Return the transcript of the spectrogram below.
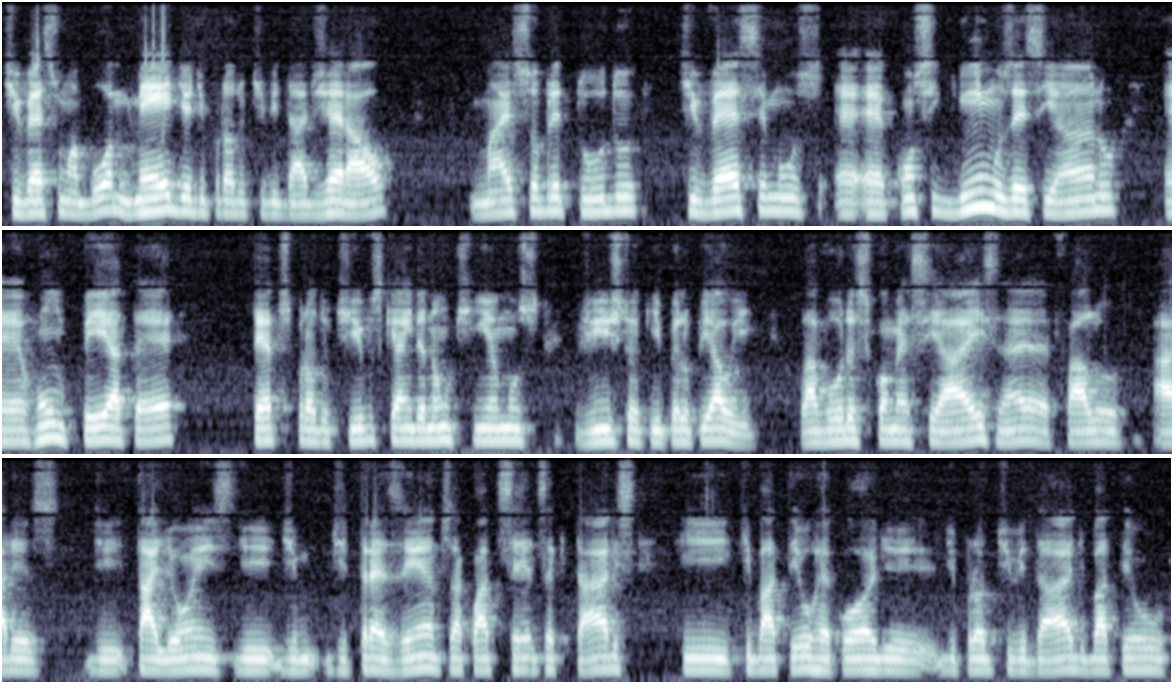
tivesse uma boa média de produtividade geral, mas, sobretudo, tivéssemos, é, é, conseguimos esse ano é, romper até tetos produtivos que ainda não tínhamos visto aqui pelo Piauí. Lavouras comerciais, né, falo áreas de talhões de, de, de 300 a 400 hectares, que, que bateu o recorde de produtividade, bateu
